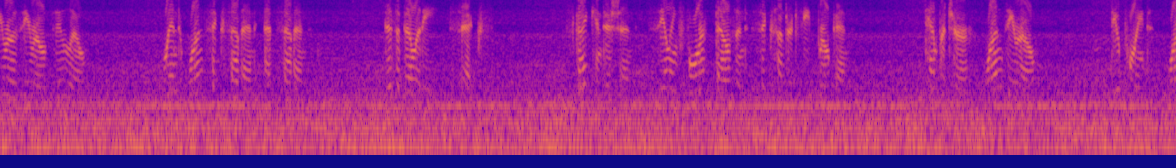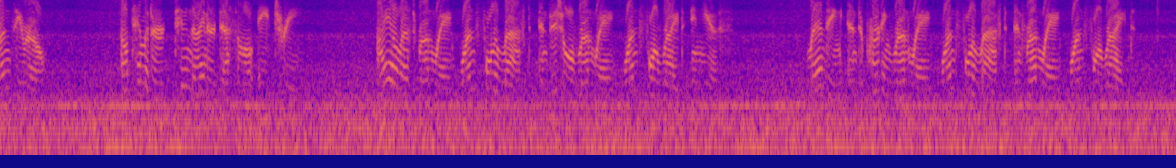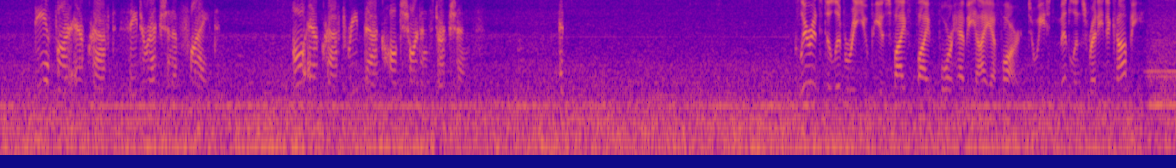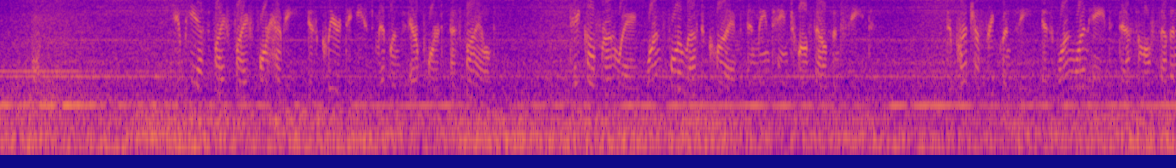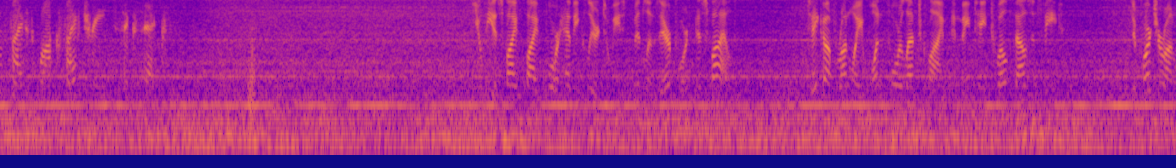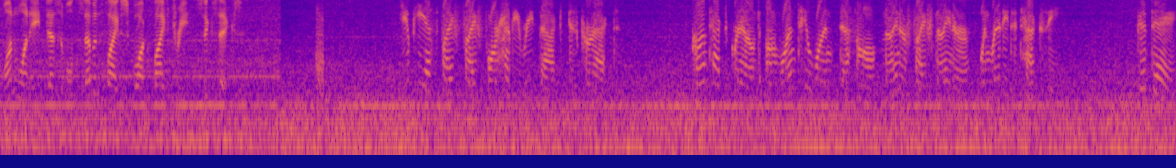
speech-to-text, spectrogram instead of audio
Zulu. Wind 167 at 7. Visibility 6. Sky condition, ceiling 4,600 feet broken. Temperature 10. Dew point 10. Altimeter 29er decimal 8 tree. ILS runway 14 left and visual runway 14 right in use. Landing and departing runway 14 left and runway 14 right. VFR aircraft say direction of flight. All aircraft read back hold short instructions. Clearance delivery UPS 554 Heavy IFR to East Midlands ready to copy. UPS 554 Heavy is cleared to East Midlands Airport as filed. Takeoff runway 14 left climb and maintain 12,000 feet. Frequency is 118.75 squawk 5 tree 66. UPS 554 Heavy cleared to East Midlands Airport as filed. Takeoff runway 14 left climb and maintain 12,000 feet. Departure on 118.75 squawk 5 tree 66. UPS 554 Heavy readback is correct. Contact ground on 121.959er when ready to taxi. Good day.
